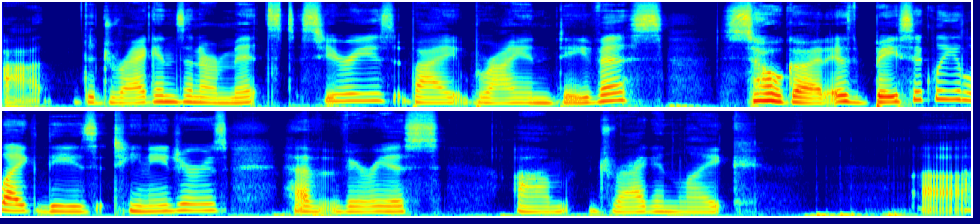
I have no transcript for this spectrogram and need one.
uh, the Dragons in Our Midst series by Bryan Davis so good. It was basically like these teenagers have various um, dragon like uh,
